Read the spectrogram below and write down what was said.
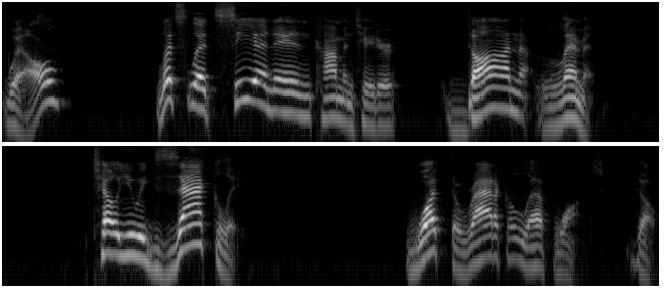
Well, let's let CNN commentator Don Lemon tell you exactly what the radical left wants. Go.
